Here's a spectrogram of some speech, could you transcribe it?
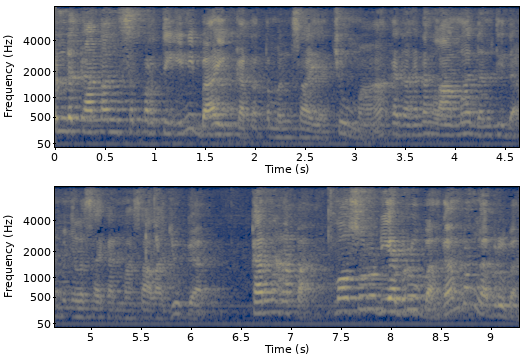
pendekatan seperti ini baik kata teman saya, cuma kadang-kadang lama dan tidak menyelesaikan masalah juga. Karena apa? Mau suruh dia berubah, gampang nggak berubah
